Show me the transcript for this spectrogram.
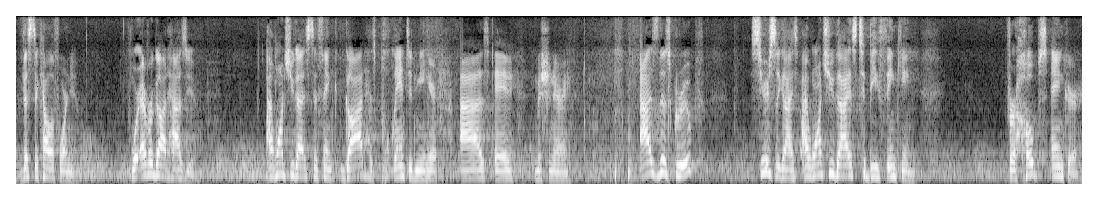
Vista, California, wherever God has you. I want you guys to think God has planted me here as a missionary. As this group, seriously, guys, I want you guys to be thinking for Hope's Anchor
